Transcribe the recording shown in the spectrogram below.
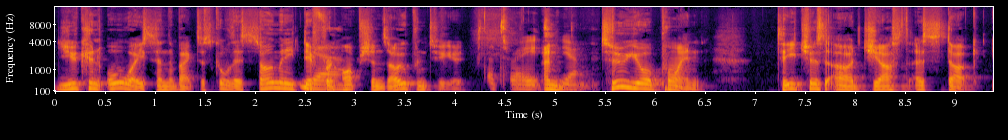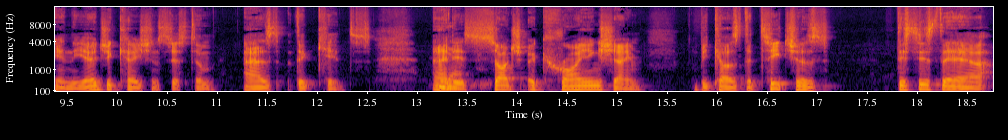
you can always send them back to school. There's so many different yeah. options open to you. That's right. And yeah. to your point, Teachers are just as stuck in the education system as the kids. And yeah. it's such a crying shame because the teachers, this is their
